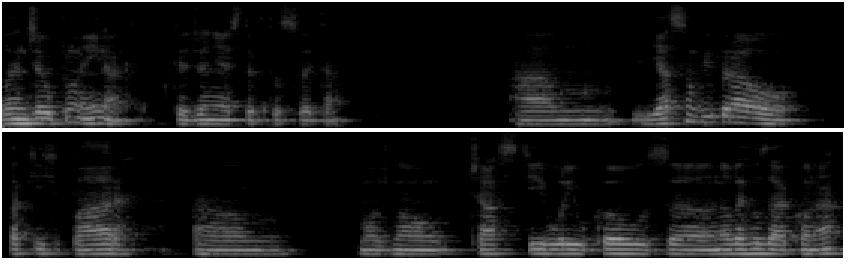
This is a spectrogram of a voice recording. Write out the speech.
Lenže úplne inak, keďže nie je z tohto sveta. Um, ja som vybral takých pár um, možno častí, úrivkov z Nového zákona,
